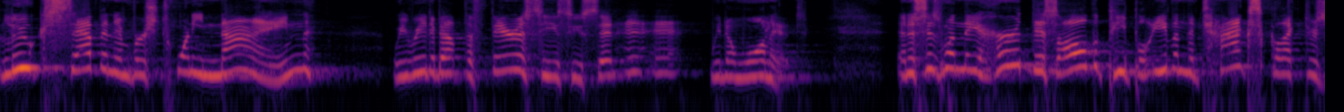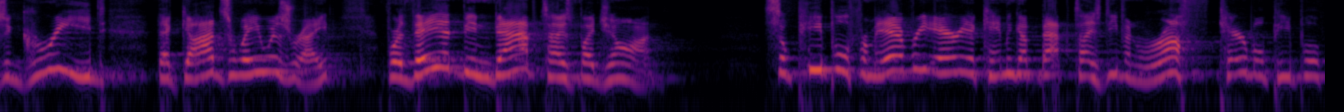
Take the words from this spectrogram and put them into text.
Luke 7 and verse 29, we read about the Pharisees who said, eh, eh, We don't want it. And it says, when they heard this, all the people, even the tax collectors, agreed that God's way was right, for they had been baptized by John. So people from every area came and got baptized, even rough, terrible people.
